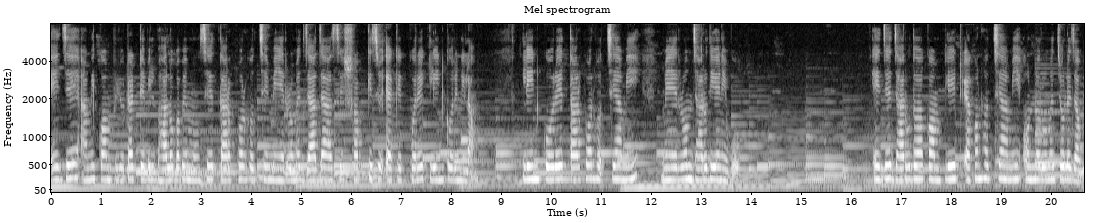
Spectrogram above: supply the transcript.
এই যে আমি কম্পিউটার টেবিল ভালোভাবে মুছে, তারপর হচ্ছে মেয়ের রুমে যা যা আছে সব কিছু এক এক করে ক্লিন করে নিলাম। ক্লিন করে তারপর হচ্ছে আমি মেয়ের রুম ঝাড়ু দিয়ে নিব। এই যে ঝাড়ু দেওয়া কমপ্লিট, এখন হচ্ছে আমি অন্য রুমে চলে যাব।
